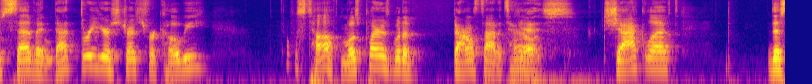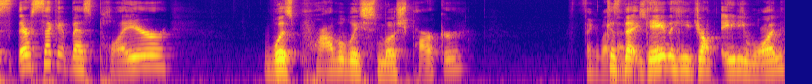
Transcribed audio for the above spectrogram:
07, that three year stretch for Kobe, that was tough. Most players would have bounced out of town. Yes. Shaq left. This their second best player was probably Smush Parker Think about that. because that, game that he dropped 81.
